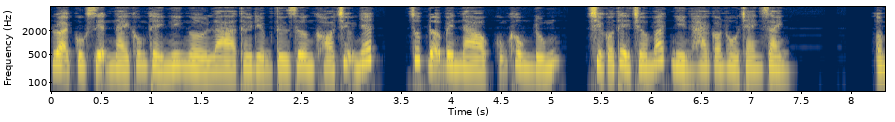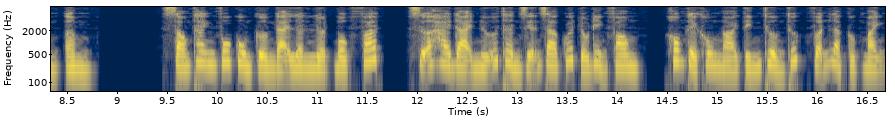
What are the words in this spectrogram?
Loại cục diện này không thể nghi ngờ là thời điểm từ dương khó chịu nhất, giúp đỡ bên nào cũng không đúng, chỉ có thể trơ mắt nhìn hai con hổ tranh giành. ầm ầm, Sóng thanh vô cùng cường đại lần lượt bộc phát, giữa hai đại nữ thần diễn ra quyết đấu đỉnh phong, không thể không nói tính thưởng thức vẫn là cực mạnh,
